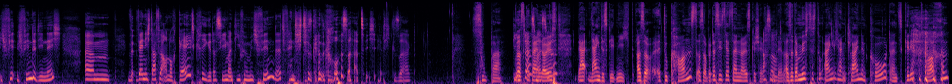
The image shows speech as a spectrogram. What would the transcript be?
ich, ich finde die nicht. Ähm, wenn ich dafür auch noch Geld kriege, dass jemand die für mich findet, fände ich das ganz großartig, ehrlich gesagt. Super. Geht du hast das? ein neues. Na, nein, das geht nicht. Also äh, du kannst, also aber das ist jetzt ein neues Geschäftsmodell. Also da müsstest du eigentlich einen kleinen Code, ein Skript machen,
